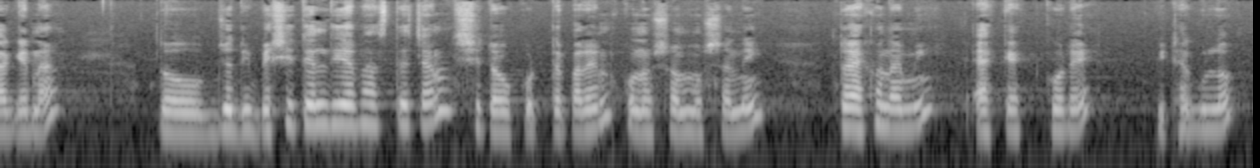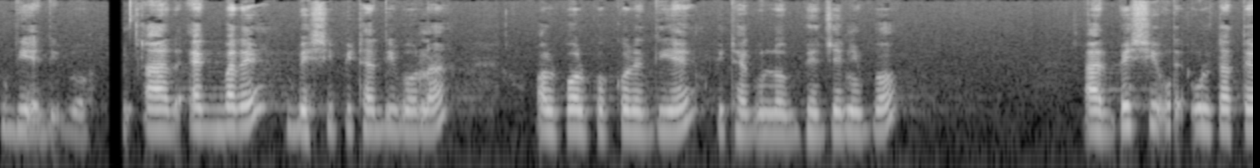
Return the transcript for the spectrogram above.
লাগে না। তো যদি বেশি তেল দিয়ে ভাজতে চান, সেটাও করতে পারেন, কোনো সমস্যা নেই। তো এখন আমি এক এক করে পিঠাগুলো দিয়ে দিব। আর একবারে বেশি পিঠা দিব না, অল্প অল্প করে দিয়ে পিঠাগুলো ভেজে নিব। আর বেশি উল্টাতে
